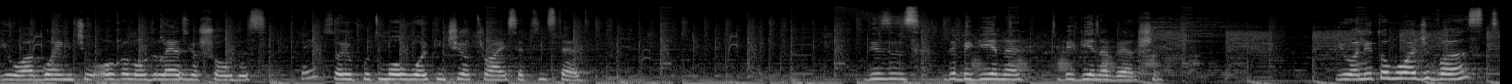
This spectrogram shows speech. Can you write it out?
you are going to overload less your shoulders okay? So you put more work into your triceps instead. This is the beginner beginner version. You are a little more advanced.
